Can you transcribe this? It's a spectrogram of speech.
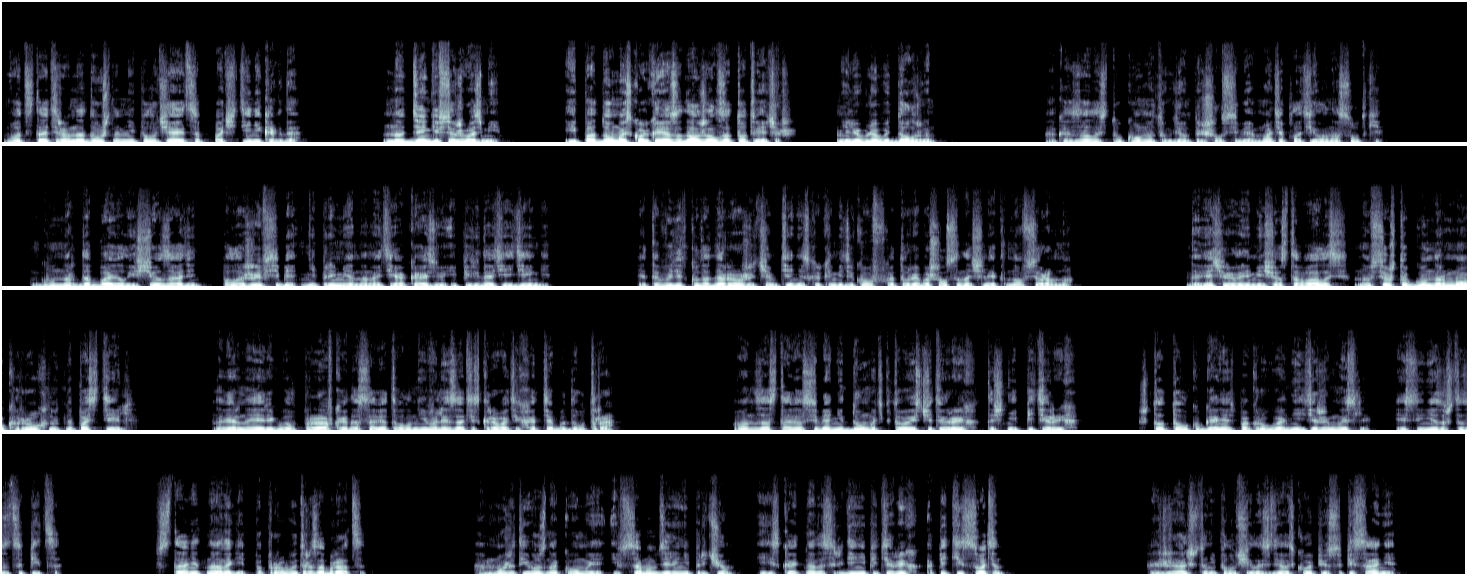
Вот стать равнодушным не получается почти никогда. Но деньги все же возьми. И подумай, сколько я задолжал за тот вечер. Не люблю быть должным. Оказалось, ту комнату, где он пришел в себя, мать оплатила на сутки. Гуннар добавил еще за день, положив себе непременно найти оказию и передать ей деньги. Это выйдет куда дороже, чем те несколько медиков, в которые обошелся ночлег, но все равно. До вечера время еще оставалось, но все, что Гуннар мог, рухнуть на постель. Наверное, Эрик был прав, когда советовал не вылезать из кровати хотя бы до утра. Он заставил себя не думать, кто из четверых, точнее пятерых. Что толку гонять по кругу одни и те же мысли, если не за что зацепиться? Встанет на ноги, попробует разобраться. А может, его знакомые и в самом деле ни при чем, и искать надо среди не пятерых, а пяти сотен? Жаль, что не получилось сделать копию с описания.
